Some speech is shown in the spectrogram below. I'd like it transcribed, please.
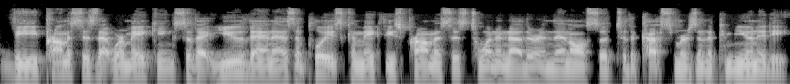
the promises that we're making so that you then as employees can make these promises to one another and then also to the customers in the community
